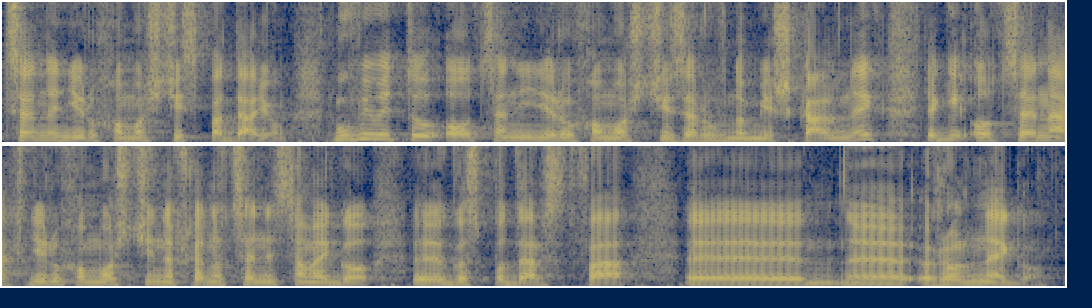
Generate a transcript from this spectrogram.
ceny nieruchomości spadają. Mówimy tu o cenie nieruchomości zarówno mieszkalnych, jak i o cenach nieruchomości, na przykład o ceny samego e, gospodarstwa e, rolnego.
